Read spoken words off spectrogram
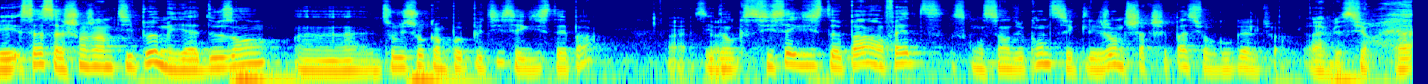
Et ça, ça change un petit peu. Mais il y a deux ans, euh, une solution comme Pop Petit, ça n'existait pas. Ouais, Et vrai. donc, si ça n'existe pas, en fait, ce qu'on s'est rendu compte, c'est que les gens ne cherchaient pas sur Google, tu vois. Ouais, bien sûr. Euh,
